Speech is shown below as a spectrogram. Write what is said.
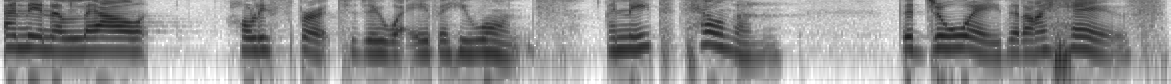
and then allow Holy Spirit to do whatever he wants. I need to tell them the joy that I have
